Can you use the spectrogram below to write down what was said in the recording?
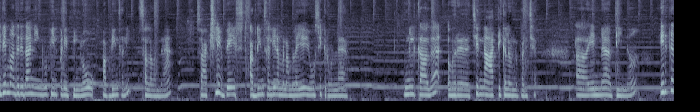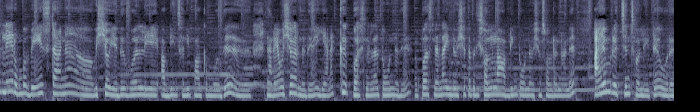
இதே மாதிரி தான் நீங்களும் ஃபீல் பண்ணியிருப்பீங்களோ அப்படின்னு சொல்லி சொல்ல வந்தேன். ஸோ ஆக்சுவலி வேஸ்ட் அப்படின்னு சொல்லி நம்ம நம்மளையே யோசிக்கிறோம்ல. உங்களுக்காக ஒரு சின்ன ஆர்டிக்கல் ஒன்று படித்தேன் என்ன அப்படின்னா இருக்கிறதுலே ரொம்ப வேஸ்ட்டான விஷயம் எது? வேர்ல்ட்லேயே அப்படின்னு சொல்லி பார்க்கும்போது நிறையா விஷயம் இருந்தது. எனக்கு பர்சனலாக தோணுது. பர்சனலாக இந்த விஷயத்தை பற்றி சொல்லலாம் அப்படின்னு தோணுன விஷயம் சொல்கிறேன் நான். ஐஎம் ரிச்சுன்னு சொல்லிட்டு ஒரு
